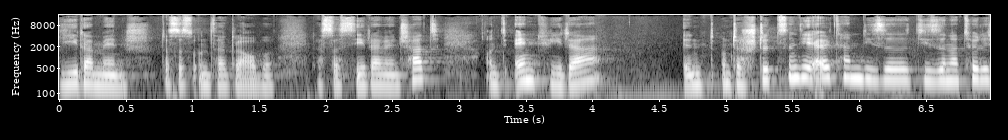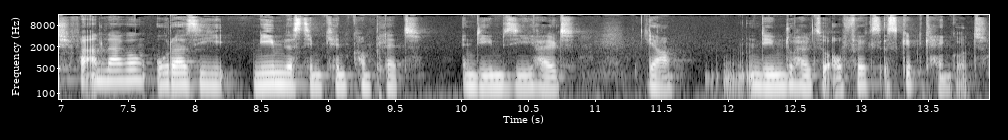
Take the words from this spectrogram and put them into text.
jeder Mensch. Das ist unser Glaube, dass das jeder Mensch hat. Und entweder unterstützen die Eltern diese, diese natürliche Veranlagung oder sie nehmen das dem Kind komplett, indem sie halt, ja, indem du halt so aufwächst, es gibt keinen Gott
